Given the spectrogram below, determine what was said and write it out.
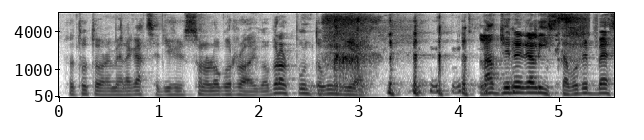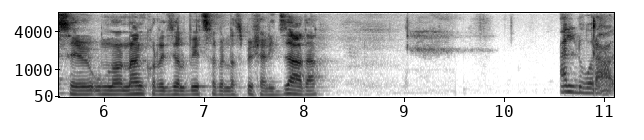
soprattutto la mia ragazza dice che sono logorroico, però il punto quindi è la generalista potrebbe essere un'ancora di salvezza per la specializzata? Allora,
